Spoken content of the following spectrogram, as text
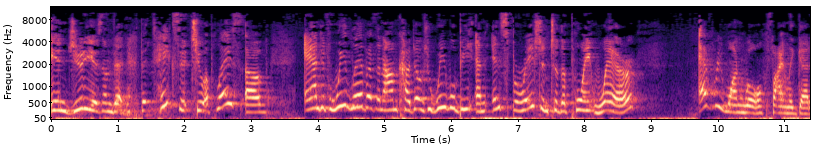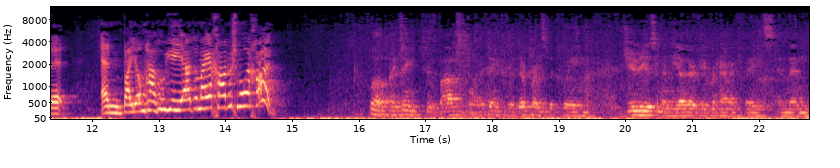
in Judaism that, that takes it to a place of, and if we live as an Am Kadosh, we will be an inspiration to the point where everyone will finally get it. And Bayom Hahu Yeh Adonai Echad. Well, I think to Bob's point, I think the difference between Judaism and the other Abrahamic faiths and then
